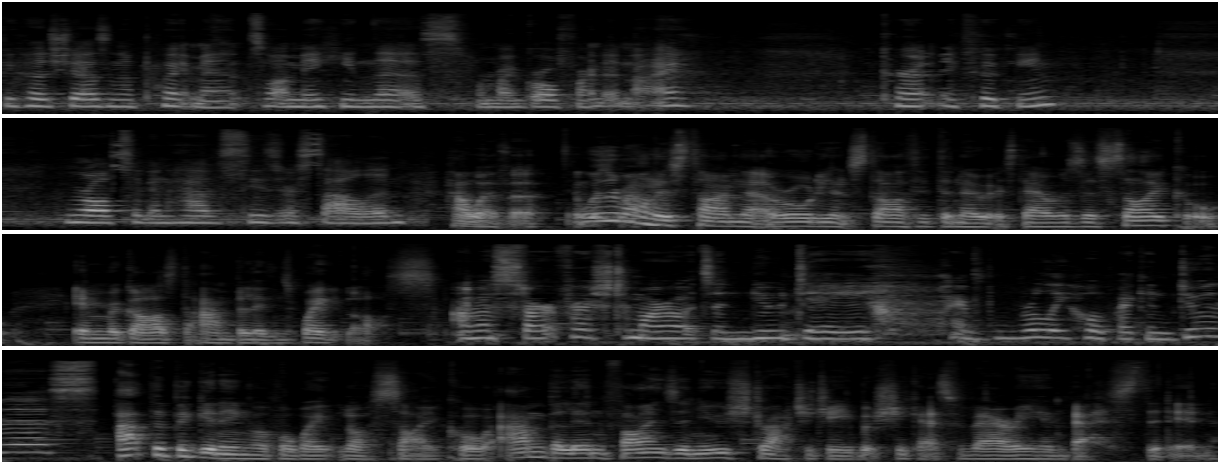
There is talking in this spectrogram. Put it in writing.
because she has an appointment, so I'm making this for my girlfriend and I. Currently cooking. We're also gonna have Caesar salad. However, it was around this time that our audience started to notice there was a cycle in regards to Amberlynn's weight loss. I'm gonna start fresh tomorrow. It's a new day. I really hope I can do this. At the beginning of a weight loss cycle, Amberlynn finds a new strategy which she gets very invested in.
